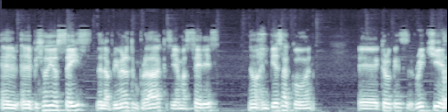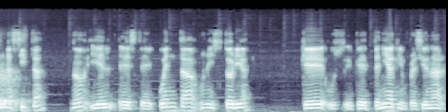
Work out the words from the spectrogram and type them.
El, el episodio 6 de la primera temporada, que se llama Ceres, ¿no? Empieza con, eh, creo que es Richie en una cita, ¿no? Y él este, cuenta una historia que, que tenía que impresionar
